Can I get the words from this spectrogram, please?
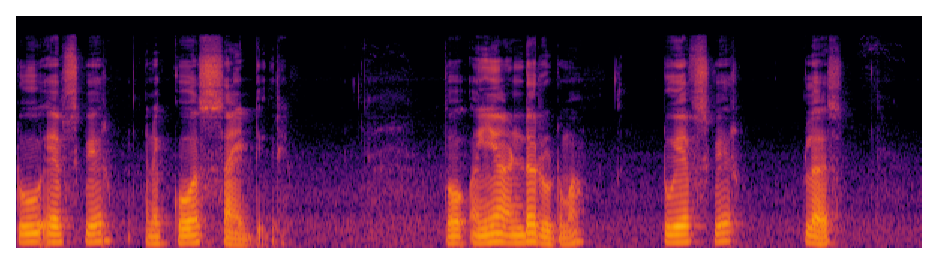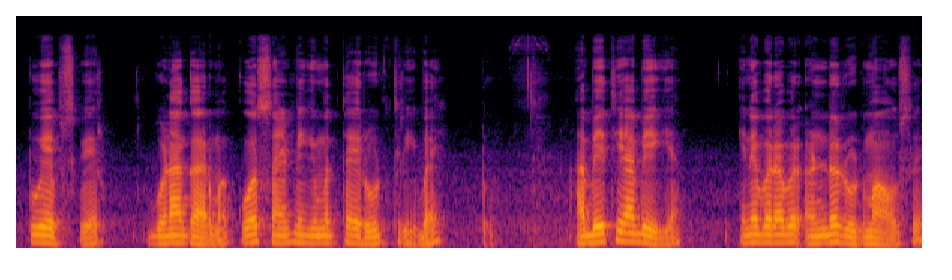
two F square અને કોસ સાઠ ડિગ્રી તો અહીંયા અંડર રૂટમાં two F square plus two F square ગુણાકારમાં કોસ સાઠની કિંમત થાય રૂટ થ્રી બાય ટુ આ બેથી આ બે ગયા. એને બરાબર અંડર રૂટમાં આવશે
